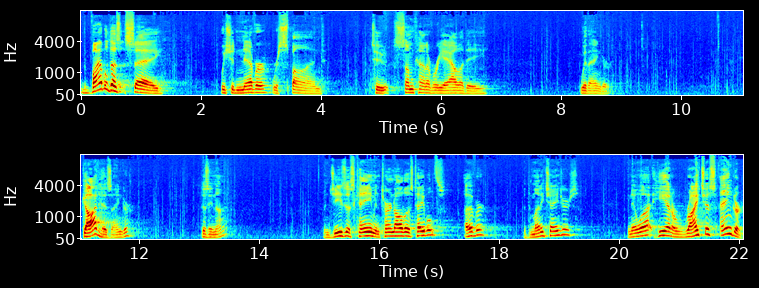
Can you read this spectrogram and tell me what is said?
The Bible doesn't say we should never respond to some kind of reality with anger. God has anger, does he not? When Jesus came and turned all those tables over with the money changers, you know what? He had a righteous anger.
